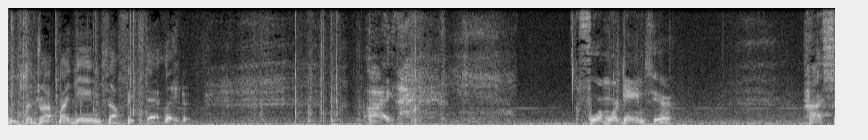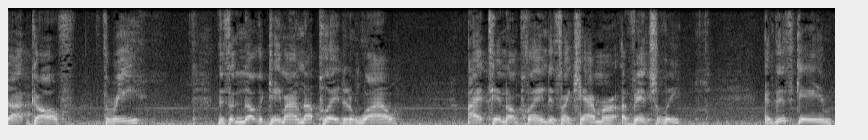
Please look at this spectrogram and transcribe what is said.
Oops, I dropped my games. I'll fix that later. Alright. Four more games here. Hot Shot Golf 3. This is another game I have not played in a while. I intend on playing this on camera eventually. And this game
